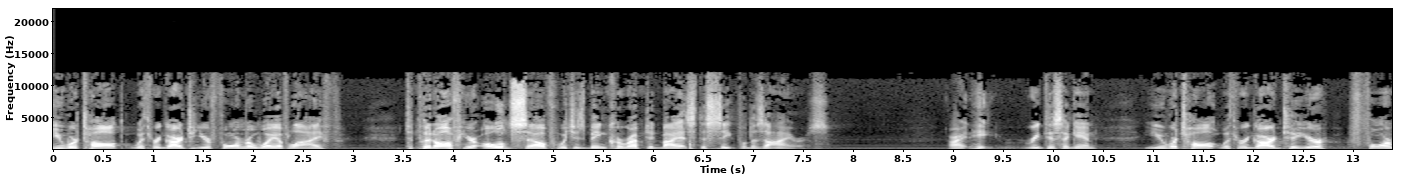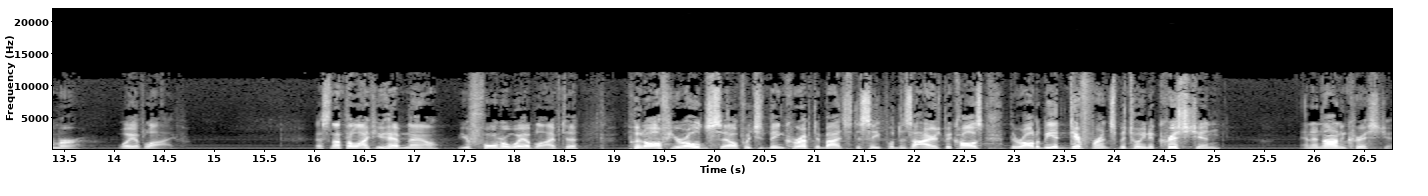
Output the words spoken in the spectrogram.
You were taught with regard to your former way of life to put off your old self, which is being corrupted by its deceitful desires. All right, he, read this again. You were taught with regard to your former way of life. That's not the life you have now, your former way of life, to put off your old self, which is being corrupted by its deceitful desires, because there ought to be a difference between a Christian and a non Christian.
